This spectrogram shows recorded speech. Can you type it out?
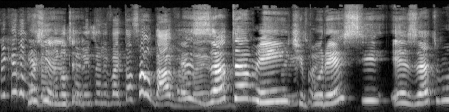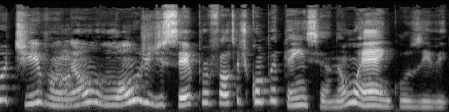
É que, na Porque, verdade, assim, no tennis ele vai estar saudável, né? Exatamente, aí. por esse exato motivo. Uhum. Não longe de ser por falta de competência. Não é, inclusive.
